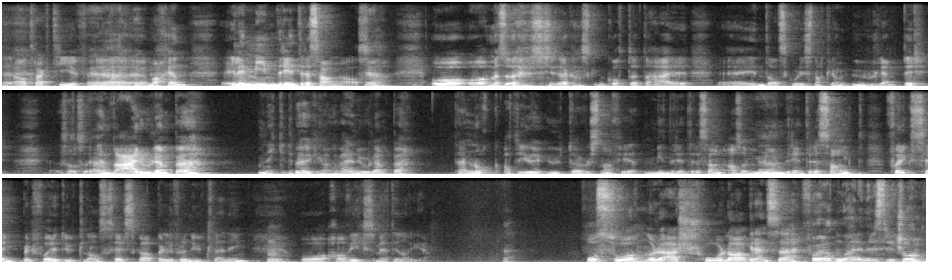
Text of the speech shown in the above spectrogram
eh, attraktiv eh, machen, eller mindre interessant, altså. Ja. Og, og, men så syns jeg ganske godt dette her eh, i den danske hvor de snakker om ulemper. Så altså, Enhver ulempe Men ikke, det behøver ikke engang være en ulempe. Det er nok at det gjør utøvelsen av friheten mindre interessant. Altså mindre interessant f.eks. For, for et utenlandsk selskap eller for en utlending å ha virksomhet i Norge. Og så, når det er så lav grense, For at noe er en restriksjon.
